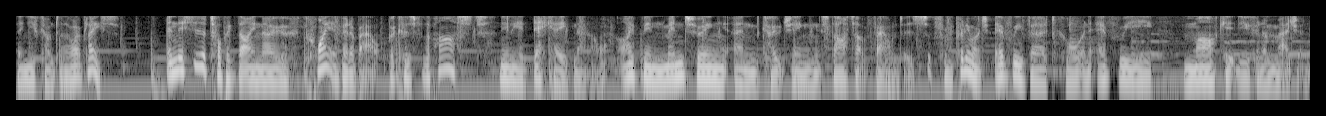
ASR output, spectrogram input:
then you've come to the right place. And this is a topic that I know quite a bit about because for the past nearly a decade now, I've been mentoring and coaching startup founders from pretty much every vertical and every market you can imagine.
